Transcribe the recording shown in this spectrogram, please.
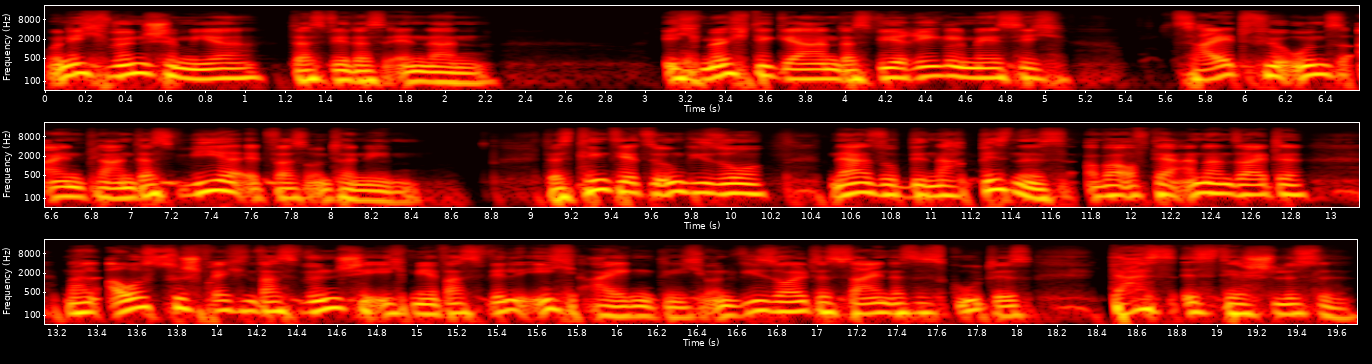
Und ich wünsche mir, dass wir das ändern. Ich möchte gern, dass wir regelmäßig Zeit für uns einplanen, dass wir etwas unternehmen. Das klingt jetzt irgendwie so, na, so nach Business, aber auf der anderen Seite mal auszusprechen, was wünsche ich mir, was will ich eigentlich und wie sollte es sein, dass es gut ist, das ist der Schlüssel.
